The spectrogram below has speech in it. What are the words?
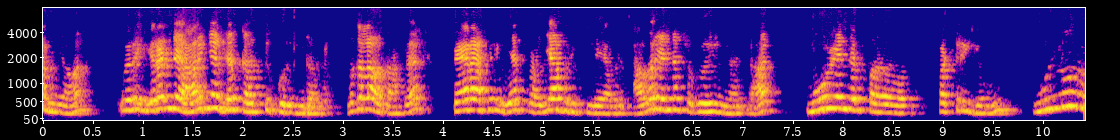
சமயம் ஒரு இரண்டு அறிஞர்கள் கருத்து கூறுகிறார்கள். முதலாவதாக பேராசிரியர் எஸ் பிள்ளை அவர் அவர் என்ன சொல்கிறீர்கள் என்றால் மூவேந்தர் பற்றியும் முன்னூறு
